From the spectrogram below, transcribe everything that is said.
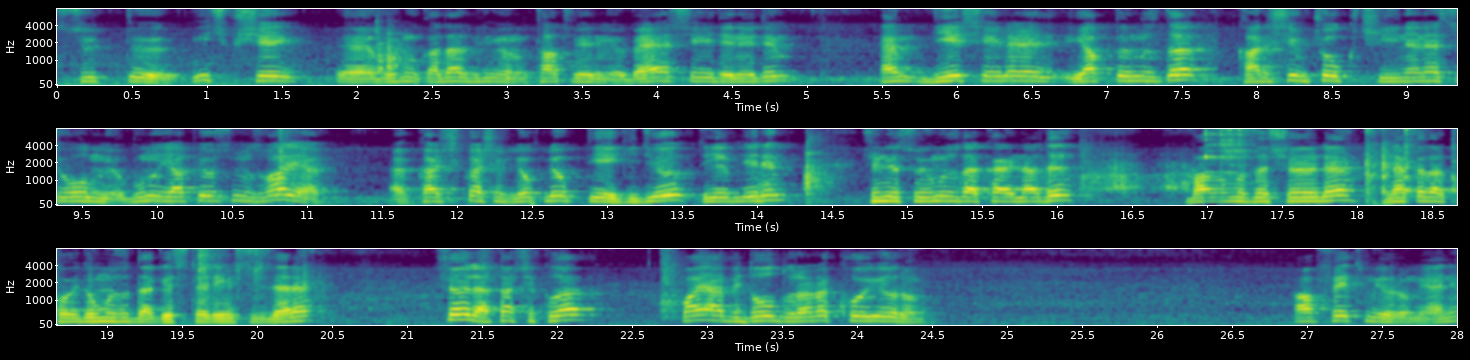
süttür. Hiçbir şey e, bunun kadar bilmiyorum tat vermiyor. Ben her şeyi denedim. Hem diğer şeyler yaptığınızda karışım çok çiğnenesi olmuyor. Bunu yapıyorsunuz var ya e, kaşık kaşık lop lop diye gidiyor diyebilirim. Şimdi suyumuz da kaynadı. Balımızı şöyle ne kadar koyduğumuzu da göstereyim sizlere. Şöyle kaşıkla bayağı bir doldurarak koyuyorum. Affetmiyorum yani.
